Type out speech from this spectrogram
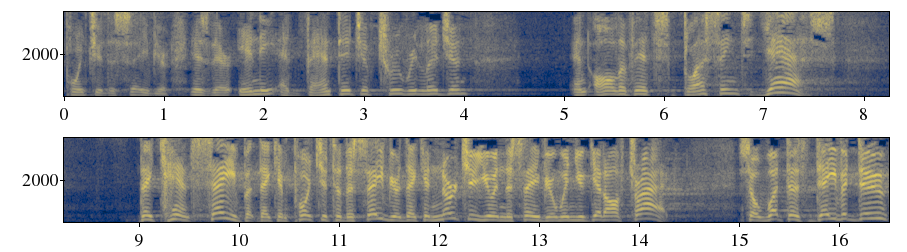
point you to Savior. Is there any advantage of true religion and all of its blessings? Yes. They can't save, but they can point you to the Savior. They can nurture you in the Savior when you get off track. So what does David do?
